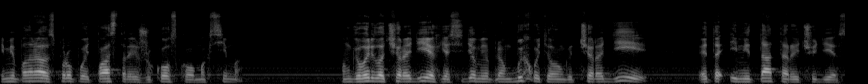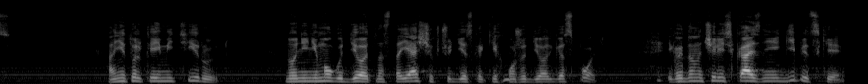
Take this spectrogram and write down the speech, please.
И мне понравилась проповедь пастора из Жуковского Максима. Он говорил о чародеях, я сидел, меня прям выхватил, он говорит, чародеи – это имитаторы чудес. Они только имитируют, но они не могут делать настоящих чудес, каких может делать Господь. И когда начались казни египетские,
